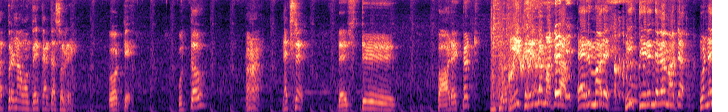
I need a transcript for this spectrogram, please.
அப்புறம் நான் உன் பேர் கரெக்டா சொல்றேன். ஓகே. உத்தவ். ஆ நெக்ஸ்ட் நெக்ஸ்ட் பாடைக்கட் நீ திருந்த மாட்டடா. எருமாடு நீ திருந்தவே மாட்ட. உன்னை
